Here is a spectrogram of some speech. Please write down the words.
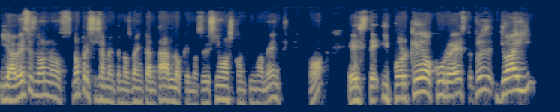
y a veces no nos, no precisamente nos va a encantar lo que nos decimos continuamente, ¿no? Este, ¿y por qué ocurre esto? Entonces, yo ahí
